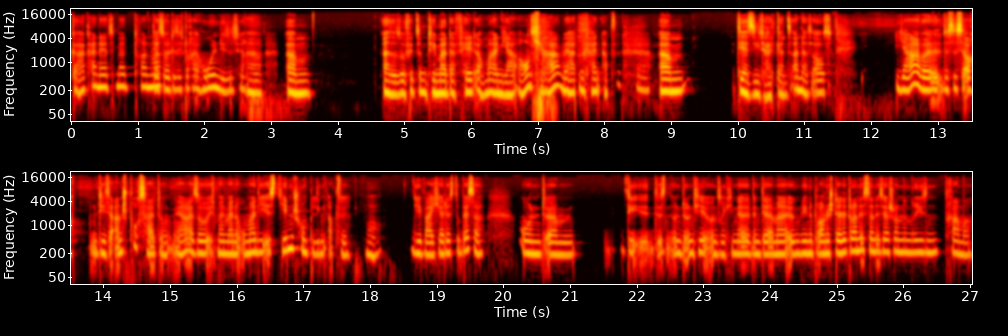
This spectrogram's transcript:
gar keiner jetzt mehr dran war. Der sollte sich doch erholen dieses Jahr. Ja, ähm, also so viel zum Thema, da fällt auch mal ein Jahr aus. Ja, wir hatten keinen Apfel. Ähm, der sieht halt ganz anders aus. Ja, aber das ist ja auch diese Anspruchshaltung. Ja, also ich meine, meine Oma, die isst jeden schrumpeligen Apfel. Ja. Je weicher, desto besser. Und ähm, die, das, und, und hier unsere Kinder, wenn da mal irgendwie eine braune Stelle dran ist, dann ist ja schon ein Riesendrama.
